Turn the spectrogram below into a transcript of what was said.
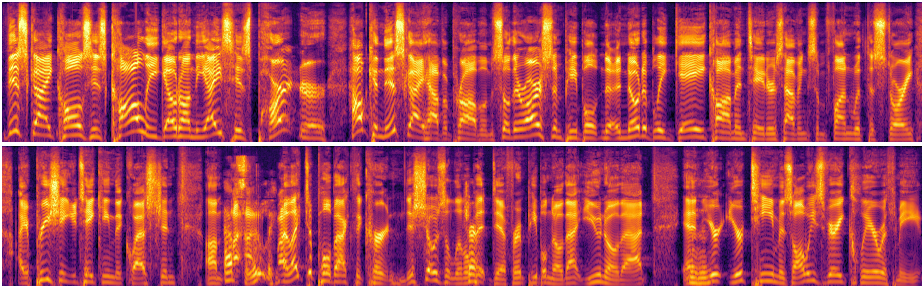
this guy calls his colleague out on the ice his partner. How can this guy have a problem? So there are some people, notably gay commentators, having some fun with the story. I appreciate you taking the question. Um, Absolutely. I, I, like to pull back the curtain. This show's a little sure. bit different. People know that. You know that. And mm-hmm. your your team is always very clear with me.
